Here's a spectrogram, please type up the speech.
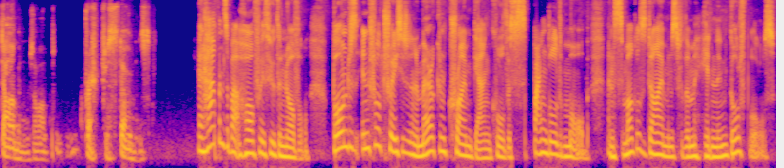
diamonds or precious stones. It happens about halfway through the novel. Bond has infiltrated an American crime gang called the Spangled Mob and smuggles diamonds for them hidden in golf balls.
